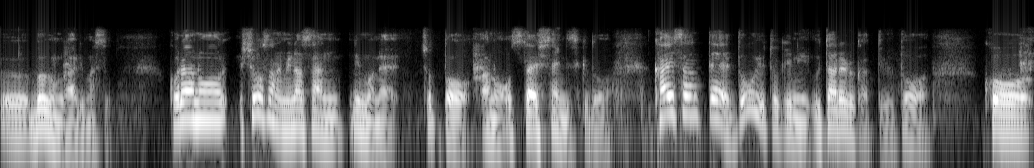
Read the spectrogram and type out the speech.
部分があります。これはあの少佐の皆さんにもねちょっとあのお伝えしたいんですけど解散ってどういう時に打たれるかっていうとこう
